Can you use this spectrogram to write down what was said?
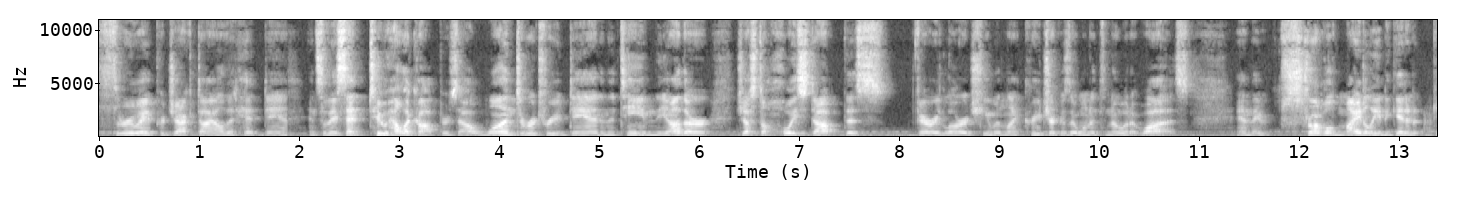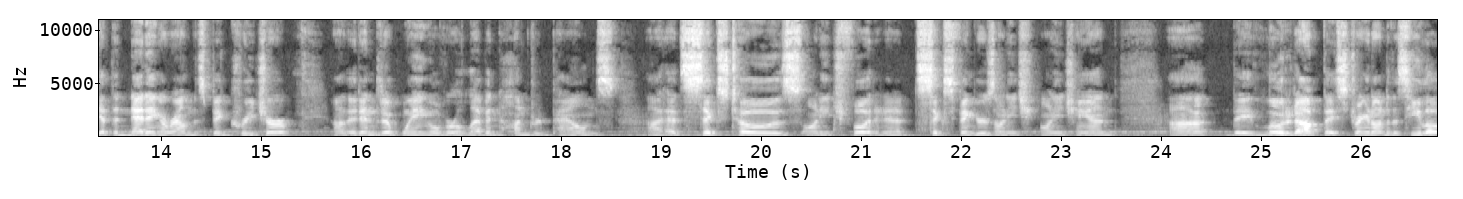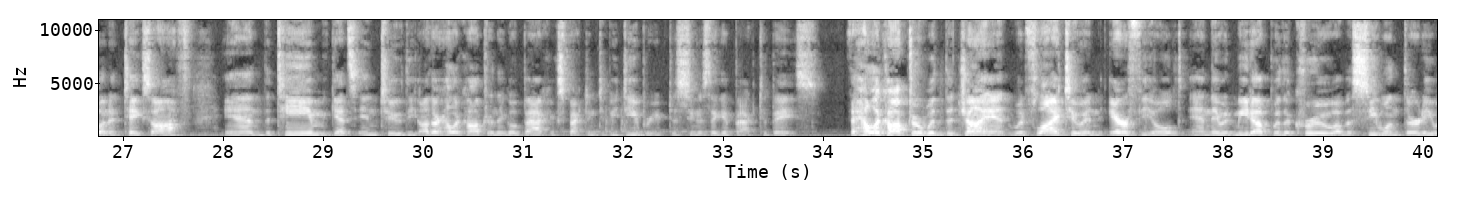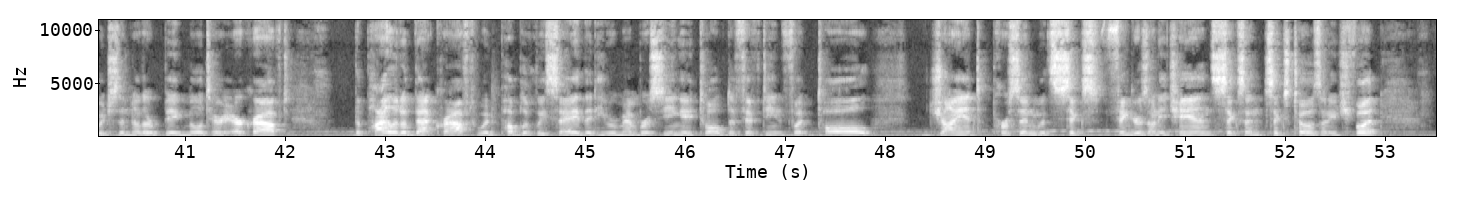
threw a projectile that hit Dan. And so they sent two helicopters out, one to retrieve Dan and the team, the other just to hoist up this very large human-like creature because they wanted to know what it was and they struggled mightily to get it, get the netting around this big creature. Uh, it ended up weighing over 1,100 pounds. Uh, it had six toes on each foot and it had six fingers on each on each hand. Uh, they load it up, they string it onto this helo, and it takes off. And the team gets into the other helicopter and they go back expecting to be debriefed as soon as they get back to base. The helicopter with the Giant would fly to an airfield and they would meet up with a crew of a C-130, which is another big military aircraft. The pilot of that craft would publicly say that he remembers seeing a 12 to 15 foot tall giant person with six fingers on each hand, six, and six toes on each foot,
